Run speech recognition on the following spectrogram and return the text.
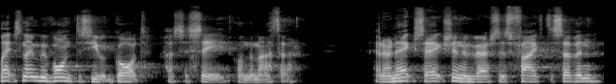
Let's now move on to see what God has to say on the matter. In our next section, in verses 5 to 7,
